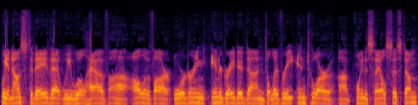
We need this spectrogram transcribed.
We announced today that we will have uh, all of our ordering integrated on delivery into our uh, point of sale system.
